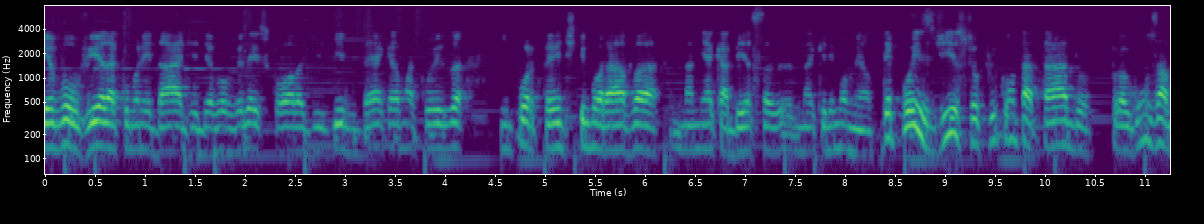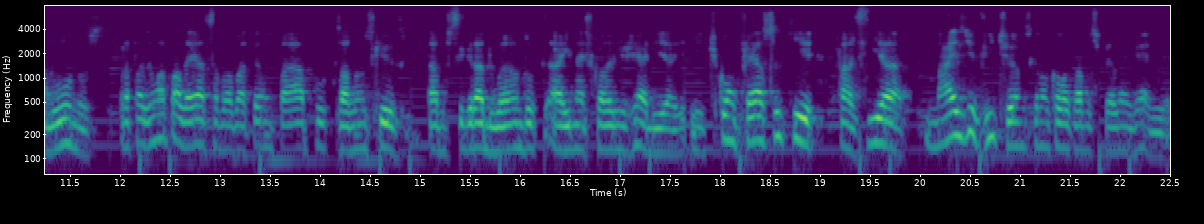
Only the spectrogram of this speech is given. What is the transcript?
devolver à comunidade, devolver à escola, de give back, era uma coisa importante que morava na minha cabeça naquele momento. Depois disso, eu fui contatado por alguns alunos para fazer uma palestra, para bater um papo, os alunos que estavam se graduando aí na escola de engenharia. E te confesso que fazia mais de 20 anos que eu não colocava os pés na engenharia.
